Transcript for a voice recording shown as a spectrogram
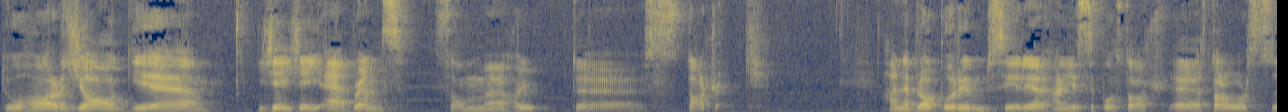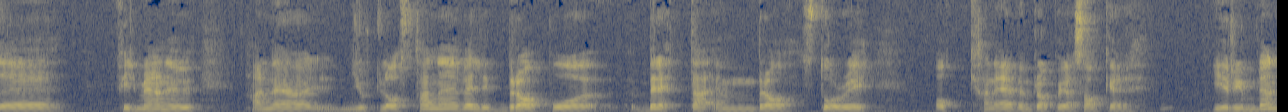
Då har jag eh, JJ Abrams som eh, har gjort eh, Star Trek. Han är bra på rymdserier. Han ger sig på Star, eh, Star Wars-filmerna nu. Han har gjort Lost. Han är väldigt bra på att berätta en bra story. Och han är även bra på att göra saker i rymden.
